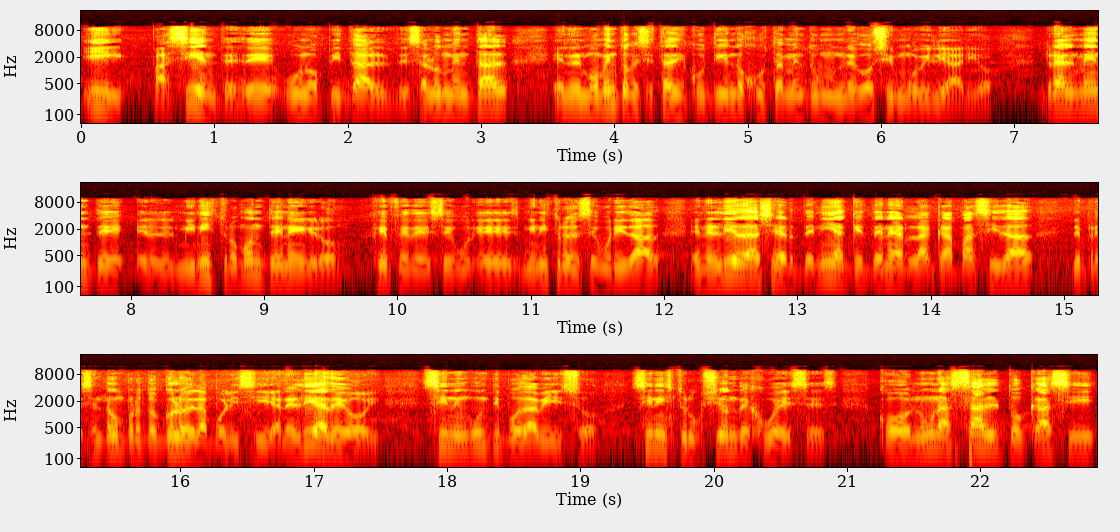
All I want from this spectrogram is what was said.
y pacientes de un hospital de salud mental en el momento que se está discutiendo justamente un negocio inmobiliario. Realmente el ministro Montenegro, jefe de eh, ministro de Seguridad, en el día de ayer tenía que tener la capacidad de presentar un protocolo de la policía. En el día de hoy, sin ningún tipo de aviso, sin instrucción de jueces, con un asalto casi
